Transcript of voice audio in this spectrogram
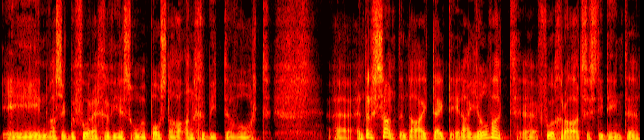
En was ek bevoorreg gewees om 'n pos daar aangebied te word. Uh interessant in daai tyd het daar heelwat uh voorgraadse studente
